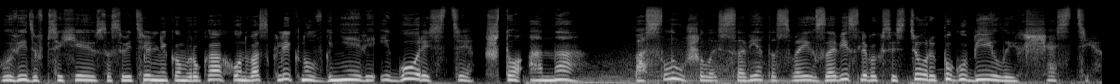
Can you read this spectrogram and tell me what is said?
Увидев психею со светильником в руках, он воскликнул в гневе и горести, что она послушалась совета своих завистливых сестер и погубила их счастье.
